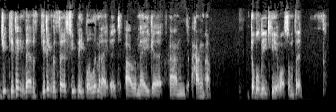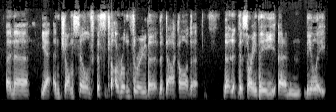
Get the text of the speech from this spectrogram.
do, you think they're the, do you think the first two people eliminated are Omega and Hangman, double DQ or something? And uh, yeah, and John Silver's got to run through the, the Dark Order. No, no, the, sorry, the um, the Elite.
